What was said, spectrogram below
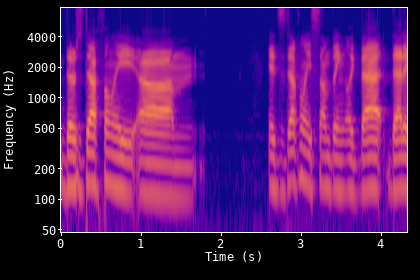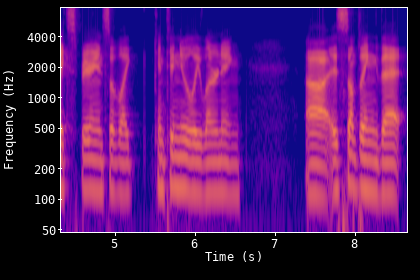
there's definitely um it's definitely something like that that experience of like continually learning uh is something that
